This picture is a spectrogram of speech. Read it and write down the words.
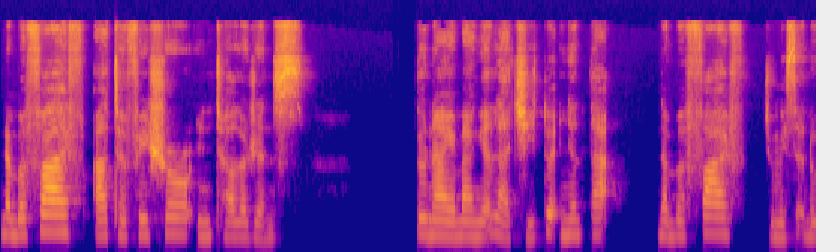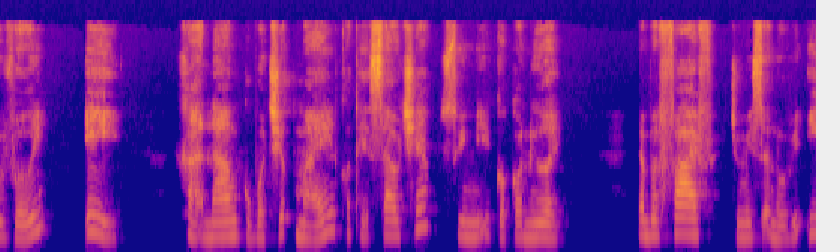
Number five, artificial intelligence. Từ này mang nghĩa là trí tuệ nhân tạo. Number five, chúng mình sẽ đối với E, khả năng của một chiếc máy có thể sao chép suy nghĩ của con người. Number five, chúng mình sẽ đối với E.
